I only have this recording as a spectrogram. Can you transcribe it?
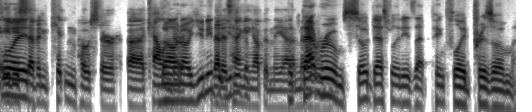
Floyd- 1987 kitten poster uh, No, calendar no, you need that the, is you need the hanging up in the uh, but middle that room. room so desperately needs that Pink Floyd prism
